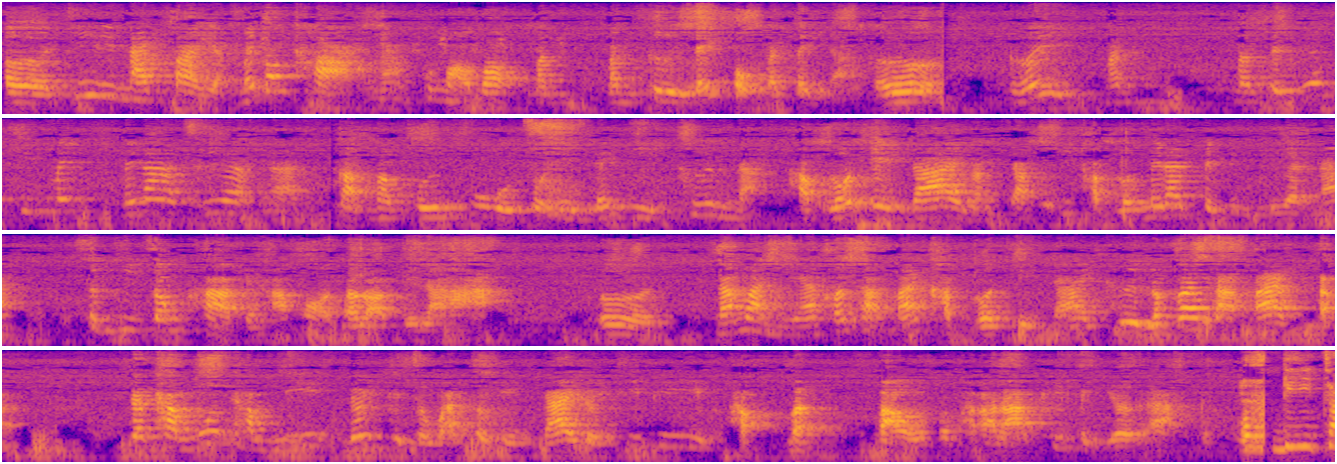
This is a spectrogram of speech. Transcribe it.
เออที่นัดไปอะไม่ต้องถ่ายนะคุณหมอบอกมันมันกลืนได้ปกติอะเออเฮ้ยมันมันเป็นเรื่องที่ไม่ไม่น่าเชื่อนะกลับมาฟื้นฟูตัวเองได้ดีขึ้นนะขับรถเองได้หลังจากที่ขับรถไม่ได้เป็นหนึ่งเดือนนะซึ่งที่ต้องพาไปหาหมอตลอดเวลา เออณวันนี้เขาสามารถขับรถเองได้ขึ้น แล้วก็สามารถแบบจะทำนู่นทำนี่ด้วยกิจวัตรตัวเองได้ โดยที่พี่ขับแบบเบาภาระ พี่ไปเยอะดีใจ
